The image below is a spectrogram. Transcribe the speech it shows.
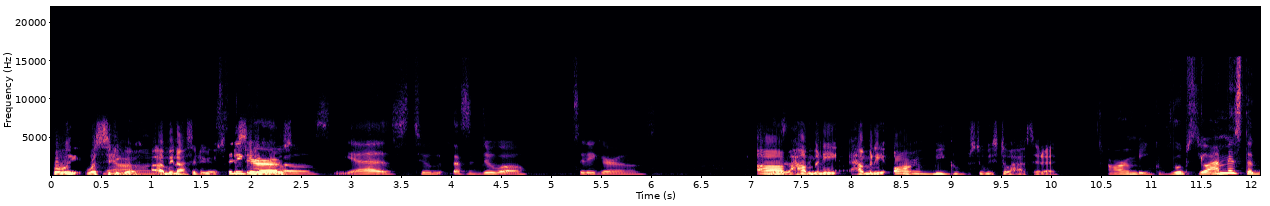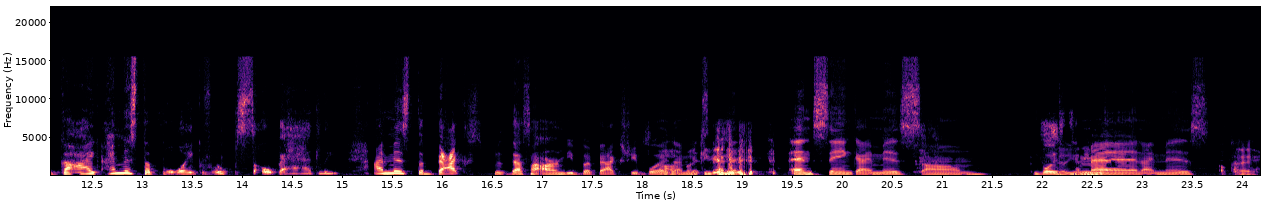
But wait, what's City Girls? I mean, not City Girls. City, Is Girls. Girls. Yes, two. That's a duo. City Girls. Um, how many? How many R and B groups do we still have today? R&B groups. Yo, I miss the guy. I miss the boy group so badly. I miss the back. That's not R&B, but Backstreet Boys. Stop, I miss and Sync. I miss um Boys So to Men. I miss okay.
